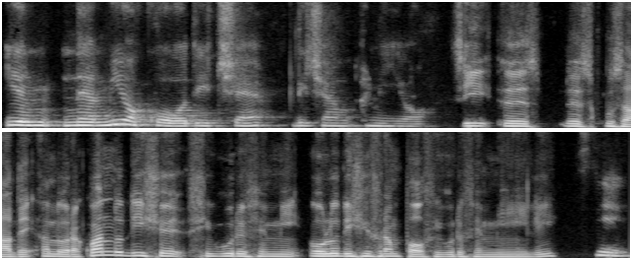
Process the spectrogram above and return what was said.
il- nel mio codice, diciamo mio, Sì, eh, eh, scusate, allora, quando dice figure femminili, o lo dici fra un po' figure femminili, sì,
